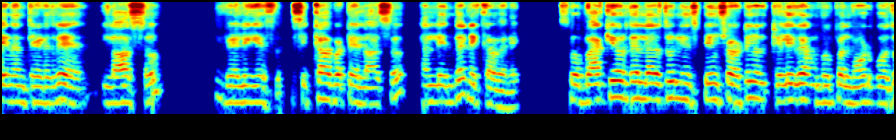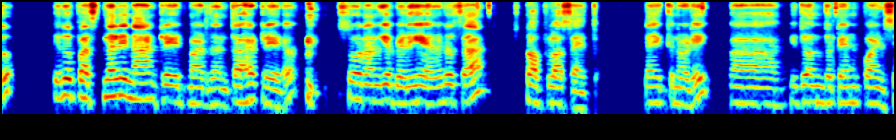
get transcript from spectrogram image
ಏನಂತ ಹೇಳಿದ್ರೆ ಲಾಸ್ ಬೆಳಿಗ್ಗೆ ಸಿಕ್ಕಾಪಟ್ಟೆ ಲಾಸ್ ಅಲ್ಲಿಂದ ರಿಕವರಿ ಸೊ ಬಾಕಿಯವ್ರದ್ದೆಲ್ಲರದು ನೀವು ಸ್ಕ್ರೀನ್ ಶಾಟ್ ಟೆಲಿಗ್ರಾಮ್ ಗ್ರೂಪ್ ಅಲ್ಲಿ ನೋಡ್ಬೋದು. ಇದು ಪರ್ಸನಲಿ ನಾನ್ ಟ್ರೇಡ್ ಮಾಡಿದಂತಹ ಟ್ರೇಡ್ ಸೊ ನನಗೆ ಬೆಳಿಗ್ಗೆ ಎರಡು ಸಹ ಸ್ಟಾಪ್ ಲಾಸ್ ಆಯ್ತು. ಲೈಕ್ ನೋಡಿ ಇದೊಂದು ten points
